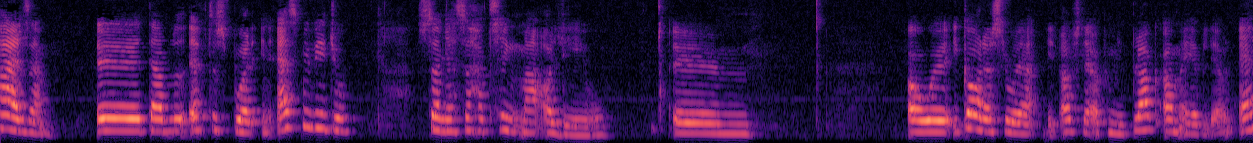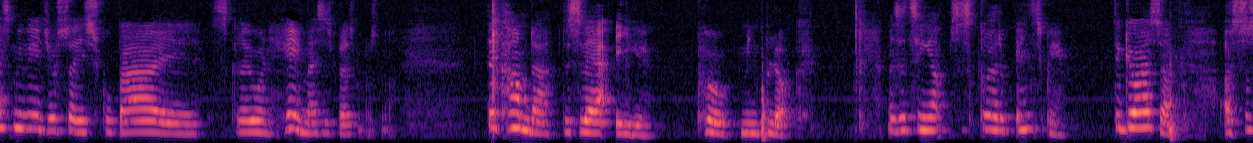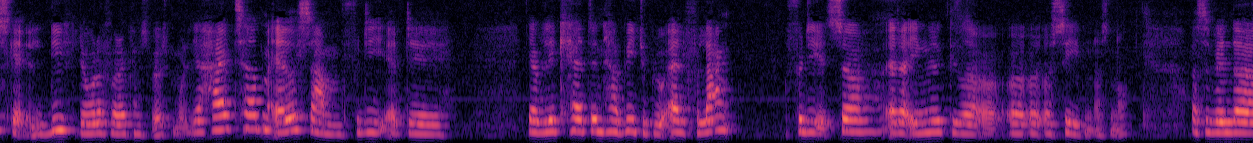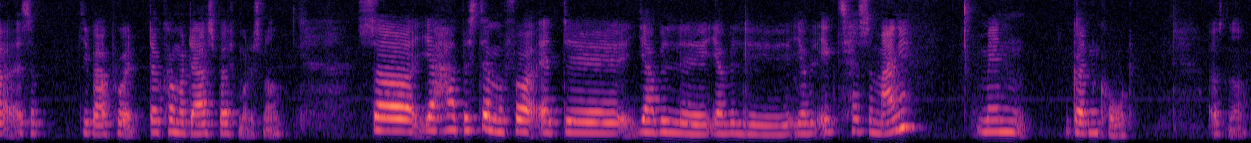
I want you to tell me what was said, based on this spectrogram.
Hej alle sammen. Øh, der er blevet efterspurgt en Asmi-video, som jeg så har tænkt mig at lave. Øh, og øh, i går der slog jeg et opslag op på min blog om, at jeg ville lave en Asmi-video, så I skulle bare øh, skrive en hel masse spørgsmål og sådan noget. Det kom der desværre ikke på min blog. Men så tænkte jeg, så skriver jeg det på Instagram. Det gjorde jeg så. Og så skal jeg lige love dig for, at der kom spørgsmål. Jeg har ikke taget dem alle sammen, fordi at, øh, jeg vil ikke have, at den her video blev alt for lang. Fordi at så er der ingen, der gider at, at, at, at, se den og sådan noget. Og så venter altså, de bare på, at der kommer deres spørgsmål og sådan noget. Så jeg har bestemt mig for, at øh, jeg, vil, øh, jeg, vil, øh, jeg vil ikke tage så mange, men gør den kort og sådan noget.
